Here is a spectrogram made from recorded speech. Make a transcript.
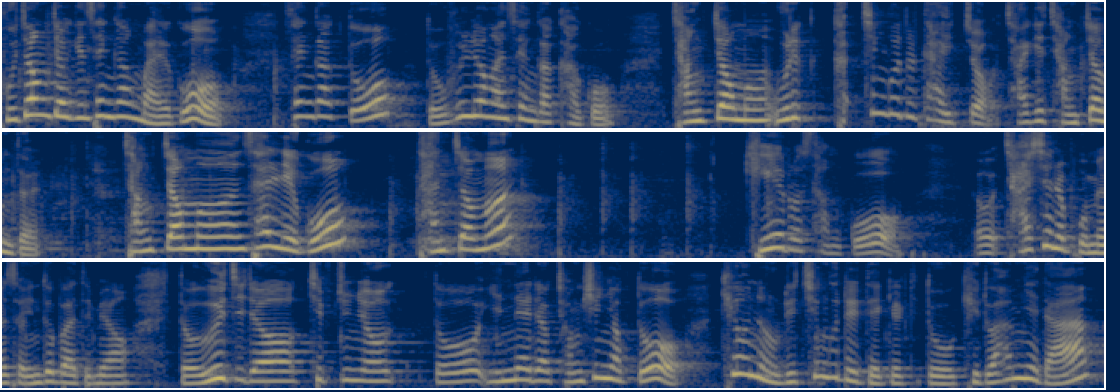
부정적인 생각 말고 생각도 또 훌륭한 생각하고 장점은 우리 친구들 다 있죠. 자기 장점들. 장점은 살리고 단점은 기회로 삼고 어, 자신을 보면서 인도받으며 또 의지력, 집중력, 또 인내력, 정신력도 키우는 우리 친구들이 되길도 기도합니다.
